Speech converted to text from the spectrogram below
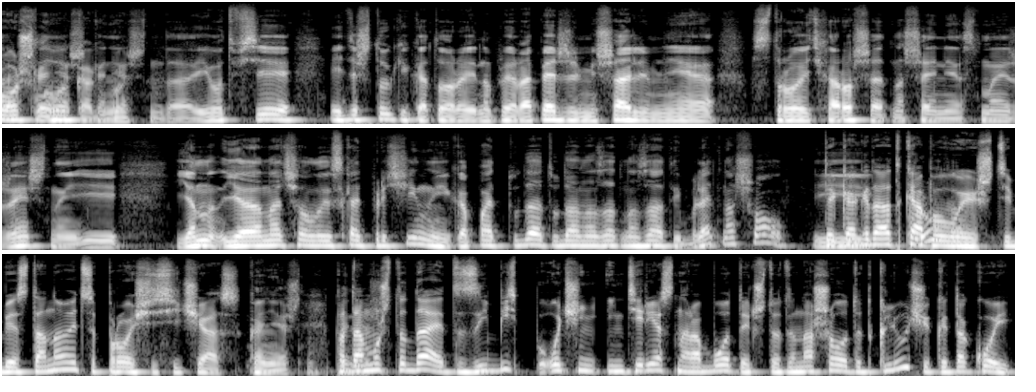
прошлого, конечно, как бы. конечно, да. И вот все эти штуки, которые, например, опять же мешали мне строить хорошие отношения с моей женщиной, и я, я начал искать причины и копать туда, туда, назад, назад, и, блядь, нашел. Ты И когда круто. откапываешь, тебе становится проще сейчас. Конечно. Потому конечно. что, да, это заебись, очень интересно работает, что ты нашел этот ключик и такой,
